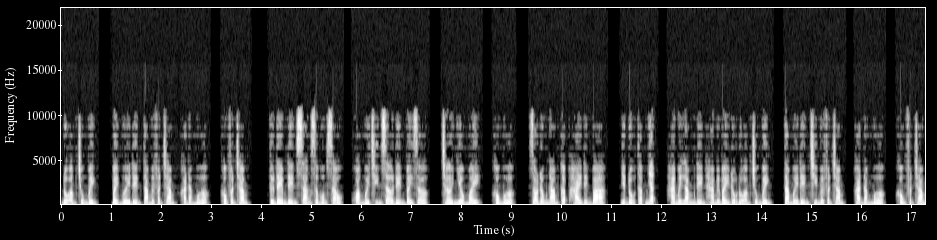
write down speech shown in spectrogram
độ ẩm trung bình 70 đến 80%, khả năng mưa 0%. Từ đêm đến sáng sớm hôm sau, khoảng 19 giờ đến 7 giờ, trời nhiều mây, không mưa, gió đông nam cấp 2 đến 3, nhiệt độ thấp nhất 25 đến 27 độ độ ẩm trung bình, 80 đến 90%, khả năng mưa 0%.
